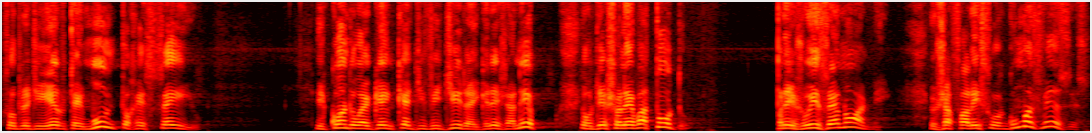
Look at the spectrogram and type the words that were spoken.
sobre o dinheiro, tenho muito receio. E quando alguém quer dividir a igreja nipo, eu deixo levar tudo. Prejuízo enorme. Eu já falei isso algumas vezes.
